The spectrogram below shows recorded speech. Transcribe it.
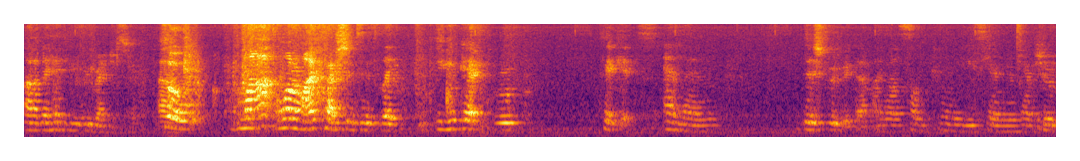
Uh, they had to be re-registered. Oh. So, my, one of my questions is like, do you get group tickets and then distribute them? I know some communities here in New Hampshire,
